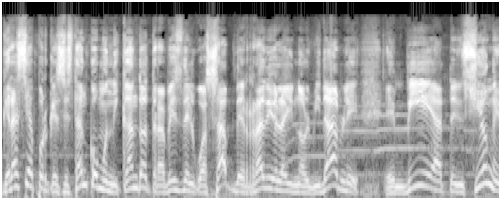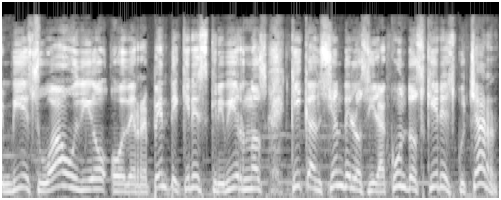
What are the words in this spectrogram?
Gracias porque se están comunicando a través del WhatsApp de Radio La Inolvidable. Envíe atención, envíe su audio o de repente quiere escribirnos qué canción de los Iracundos quiere escuchar.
